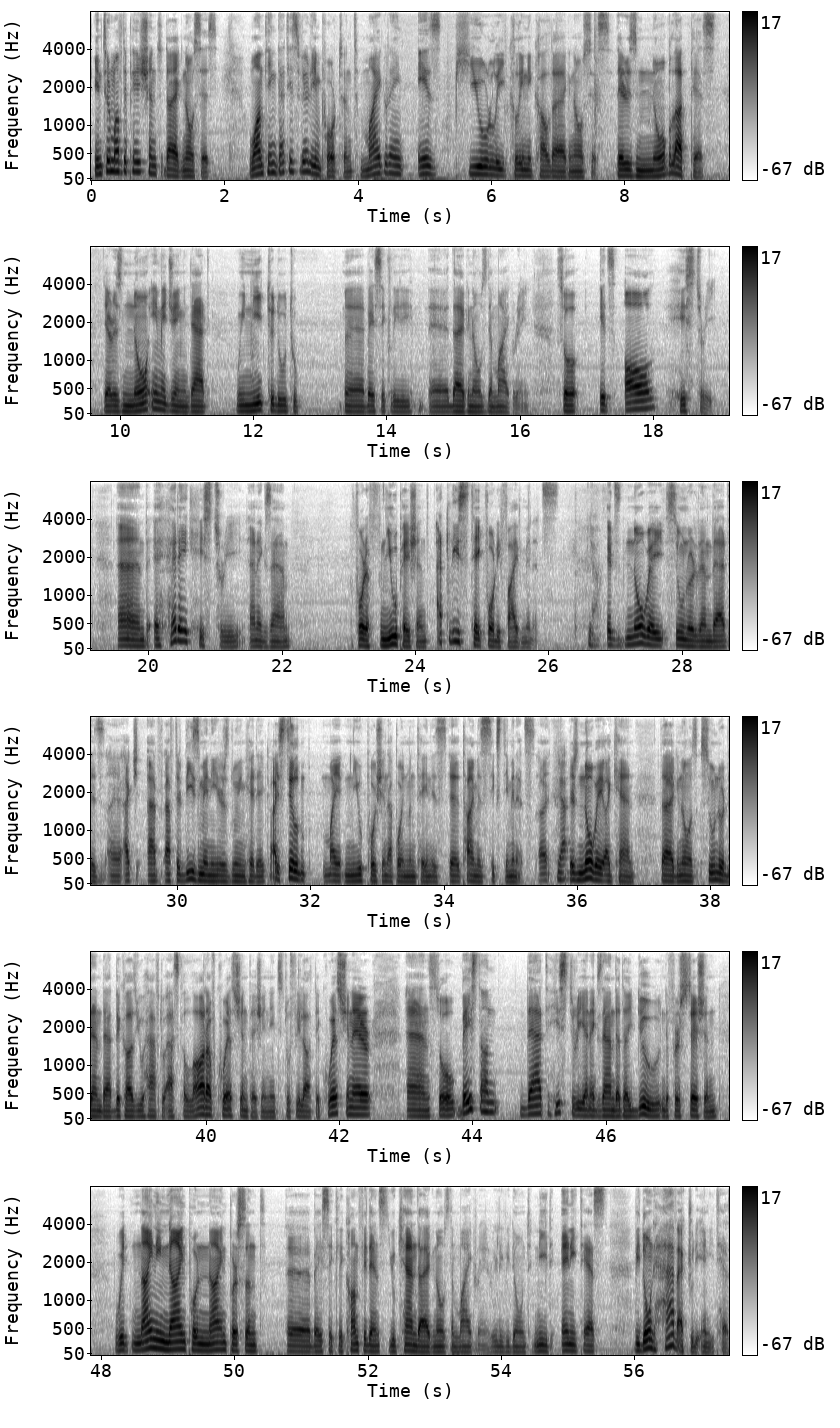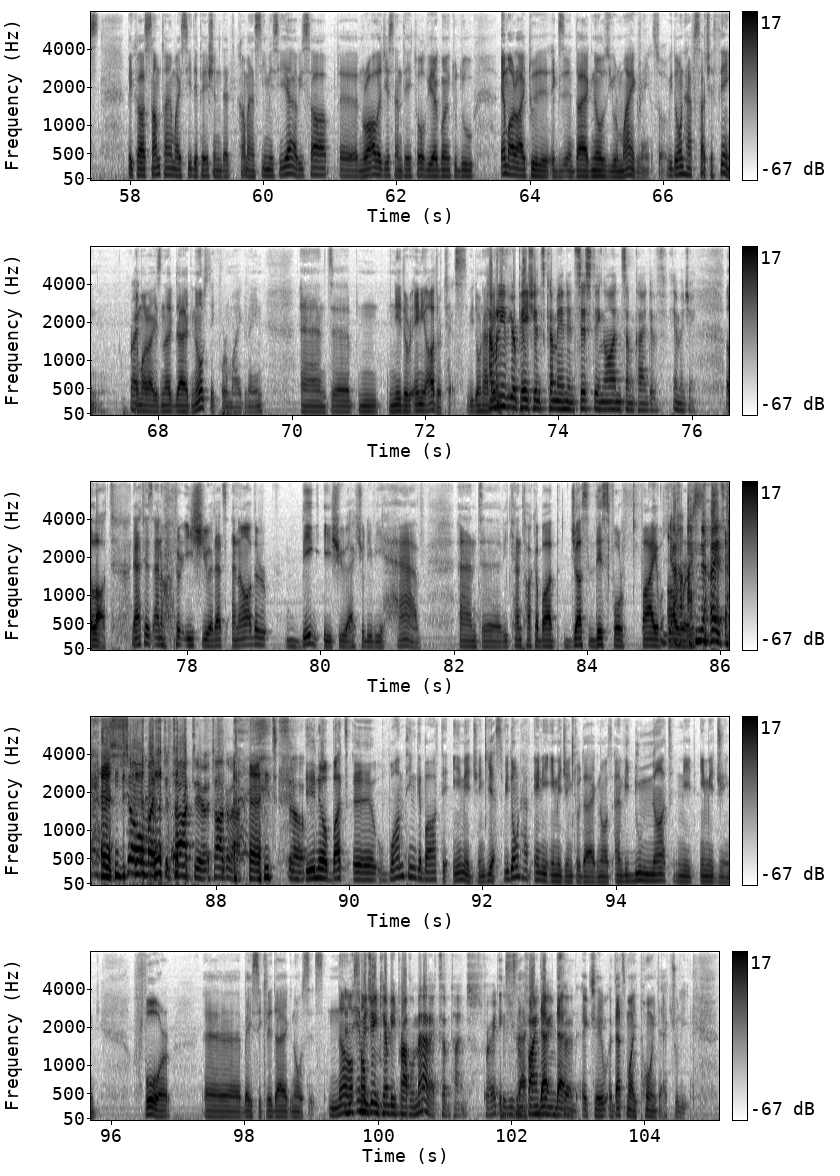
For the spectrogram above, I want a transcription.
In terms of the patient diagnosis, one thing that is very important migraine is purely clinical diagnosis. There is no blood test, there is no imaging that we need to do to uh, basically uh, diagnose the migraine. So it's all history. And a headache history and exam for a new patient at least take 45 minutes. Yeah. It's no way sooner than that. It's uh, actually after these many years doing headache, I still my new patient appointment time is uh, time is 60 minutes. Uh, yeah. There's no way I can diagnose sooner than that because you have to ask a lot of questions. Patient needs to fill out the questionnaire, and so based on that history and exam that I do in the first session, with 99.9% uh, basically confidence you can diagnose the migraine. Really we don't need any test we don't have actually any test because sometimes i see the patient that come and see me say yeah we saw a neurologist and they told we are going to do mri to ex- diagnose your migraine. So we don't have such a thing. Right. mri is not diagnostic for migraine and uh, n- neither any other tests. We don't have how anything. many of your patients come in insisting on some kind of imaging a lot. That is another issue. That's another big issue actually we have. And uh, we can talk about just this for five yeah, hours. I know it's, there's so much to talk to talk about. And so you know, but uh, one thing about the imaging, yes, we don't have any imaging to diagnose, and we do not need imaging for uh, basically diagnosis. Now, and imaging can be problematic sometimes, right? Because exactly. you can find that, things that, that actually that's my point actually.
